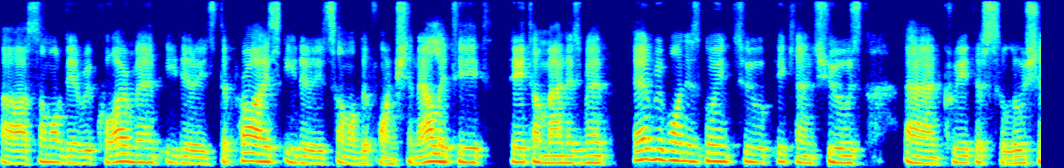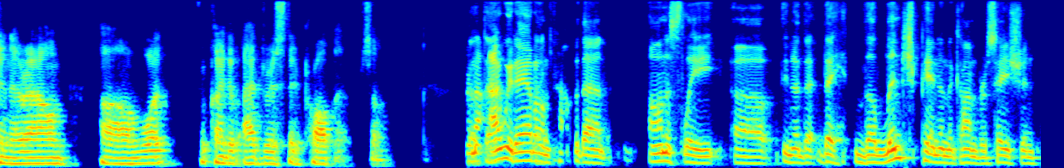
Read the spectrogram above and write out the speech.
uh, some of the requirement, either it's the price, either it's some of the functionality, data management. Everyone is going to pick and choose and create a solution around uh, what to kind of address their problem. So. And I would add on top of that, honestly, uh, you know, the, the, the linchpin in the conversation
